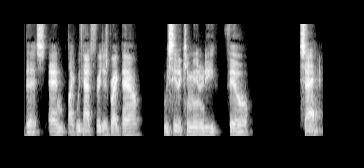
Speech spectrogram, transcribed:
this. And like we've had fridges break down. We see the community feel sad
